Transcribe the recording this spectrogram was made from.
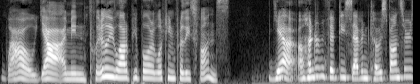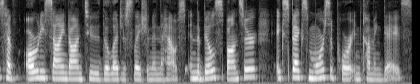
Wow, yeah, I mean, clearly a lot of people are looking for these funds. Yeah, 157 co sponsors have already signed on to the legislation in the House, and the bill's sponsor expects more support in coming days.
